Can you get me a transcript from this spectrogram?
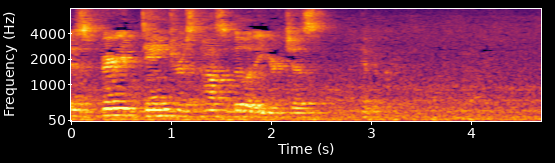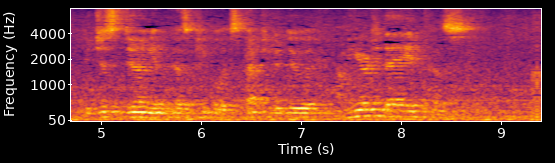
there's a very dangerous possibility you're just a hypocrite. You're just doing it because people expect you to do it. I'm here today because I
